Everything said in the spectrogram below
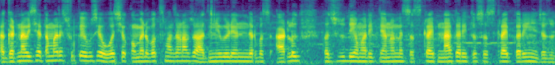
આ ઘટના વિશે તમારે શું કહેવું છે, અવશ્ય કોમેન્ટ બોક્સમાં જણાવજો. આજની વિડીયોની અંદર બસ આટલું જ. હજુ સુધી અમારી ચેનલને સબસ્ક્રાઇબ ના કરી તો સબસ્ક્રાઇબ કરીને જજો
